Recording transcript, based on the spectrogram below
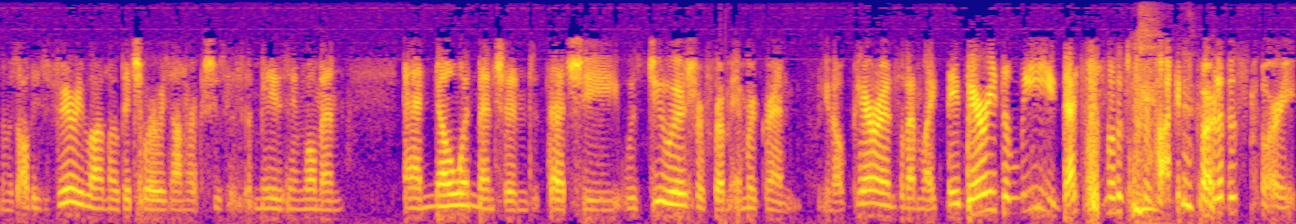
There was all these very long obituaries on her because she was this amazing woman, and no one mentioned that she was Jewish or from immigrant, you know, parents. And I'm like, they buried the lead. That's the most provocative part of the story.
